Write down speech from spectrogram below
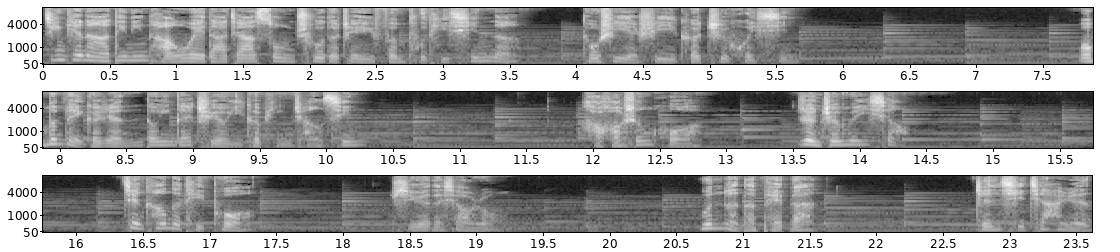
今天呢，叮叮堂为大家送出的这一份菩提心呢，同时也是一颗智慧心。我们每个人都应该持有一颗平常心，好好生活，认真微笑。健康的体魄，喜悦的笑容，温暖的陪伴，珍惜家人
